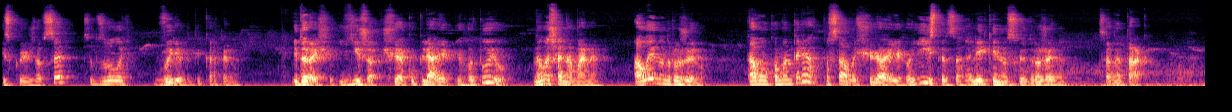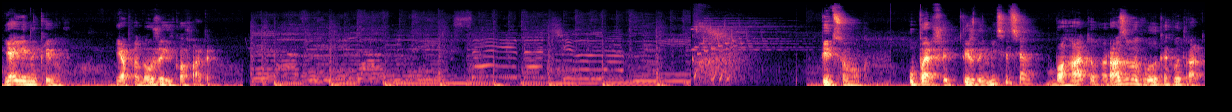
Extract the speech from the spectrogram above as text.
І, скоріш за все, це дозволить вирядити картину. І до речі, їжа, що я купляю і готую, не лише на мене, але й на дружину. Там у коментарях писали, що я його їсти взагалі кинув свою дружину. Це не так. Я її не кинув. Я продовжую її кохати. Підсумок. У перший тиждень місяця багато разових великих витрат,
